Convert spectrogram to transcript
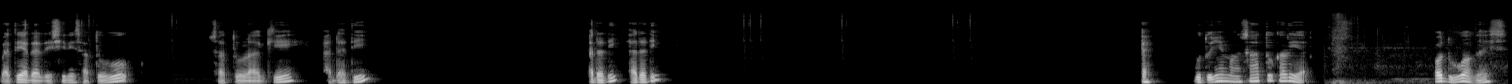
Berarti ada di sini satu. Satu lagi. Ada di? Ada di? Ada di? Eh butuhnya emang satu kali ya? Oh dua guys.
